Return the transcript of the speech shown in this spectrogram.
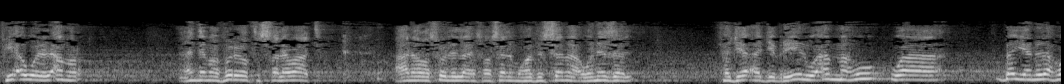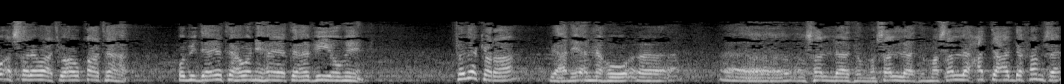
في أول الأمر. عندما فرضت الصلوات على رسول الله صلى الله عليه وسلم وهو في السماء ونزل فجاء جبريل وأمه وبين له الصلوات وأوقاتها وبدايتها ونهايتها في يومين. فذكر يعني أنه آه، آه، صلى ثم صلى ثم صلى حتى عد خمسة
